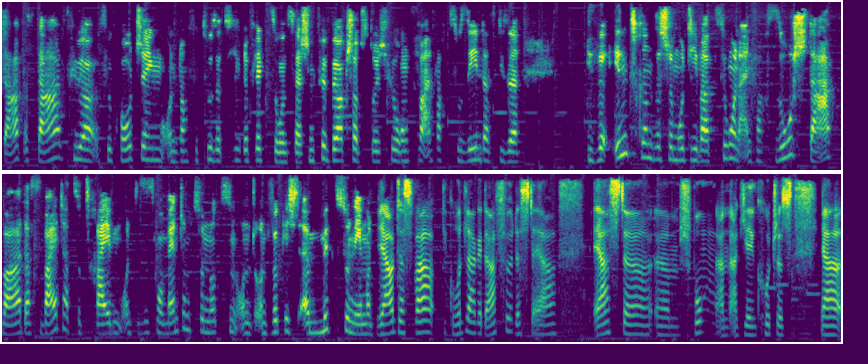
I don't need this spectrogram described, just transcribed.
Darf es da für, für Coaching und noch für zusätzliche Reflexionssession, für Workshops Durchführung, einfach zu sehen, dass diese diese intrinsische Motivation einfach so stark war, das weiterzutreiben und dieses Momentum zu nutzen und, und wirklich äh, mitzunehmen. Ja, und das war die Grundlage dafür, dass der erste ähm, Schwung an agilen Coaches ja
